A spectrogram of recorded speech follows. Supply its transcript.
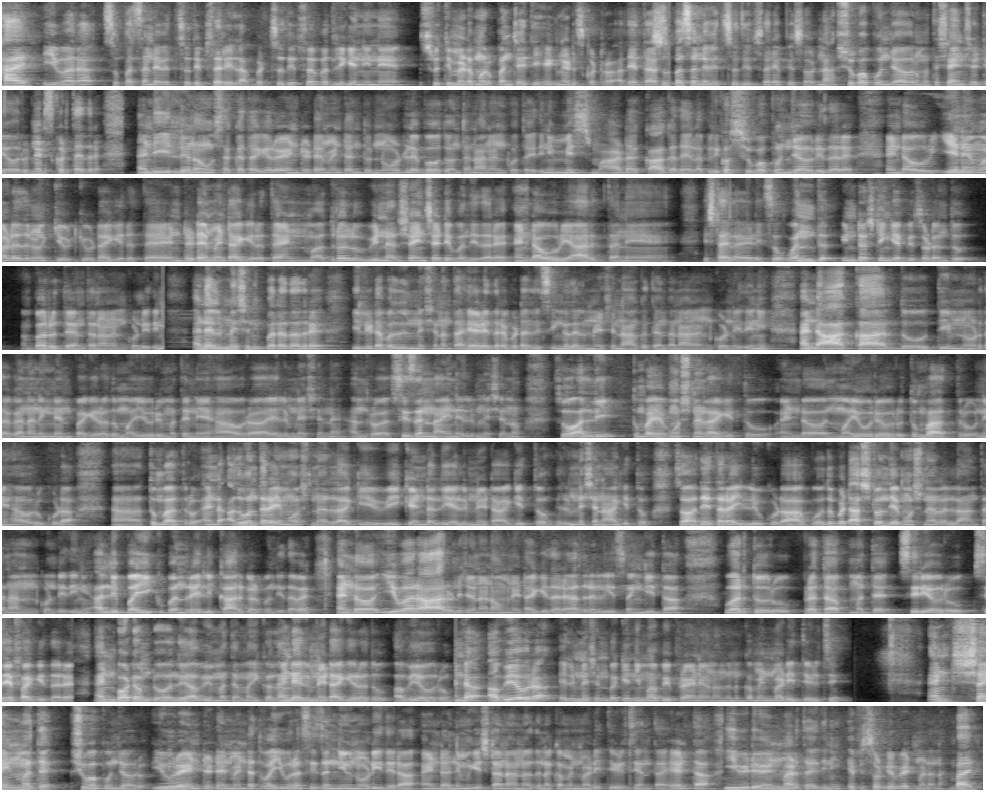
Hi, ಈ ವಾರ super Sunday with Sudeep sir ಇಲ್ಲ ಬಟ್ ಸುದೀಪ್ ಸರ್ ಬದಲಿಗೆ ನಿನ್ನೆ ಶ್ರುತಿ ಮೇಡಮ್ ಅವರು ಪಂಚಾಯತಿ ಹೇಗೆ ನಡೆಸ್ಕೊಟ್ರು ಅದೇ ಥರ super Sunday with Sudeep sir ಎಪಿಸೋಡ್ನ Shubha Poonja ಅವರು ಮತ್ತು ಶೈನ್ ಶೆಟ್ಟಿ ಅವರು ನಡೆಸ್ಕೊಡ್ತಾ ಇದ್ದಾರೆ. ಆ್ಯಂಡ್ ಇಲ್ಲಿ ನಾವು ಸಖತ್ತಾಗಿರೋ ಎಂಟರ್ಟೈನ್ಮೆಂಟ್ ಅಂತೂ ನೋಡಲೇಬಹುದು ಅಂತ ನಾನು ಅನ್ಕೋತಾ ಇದ್ದೀನಿ. ಮಿಸ್ ಮಾಡೋಕ್ಕಾಗದೇ ಇಲ್ಲ ಬಿಕಾಸ್ ಶುಭ ಪೂಂಜಾ ಅವರು ಇದ್ದಾರೆ. ಆ್ಯಂಡ್ ಅವರು ಏನೇ ಮಾಡಿದ್ರು ಕ್ಯೂಟ್ ಕ್ಯೂಟ್ ಆಗಿರುತ್ತೆ ಎಂಟರ್ಟೈನ್ಮೆಂಟ್ ಆಗಿರುತ್ತೆ. ಆ್ಯಂಡ್ ಅದರಲ್ಲೂ ವಿನ್ನರ್ ಶೈನ್ ಶೆಟ್ಟಿ ಬಂದಿದ್ದಾರೆ. ಆ್ಯಂಡ್ ಅವ್ರು ಯಾರಿಗೆ ತಾನೇ ಇಷ್ಟ ಇಲ್ಲ ಹೇಳಿ. ಸೊ ಒಂದು ಇಂಟ್ರೆಸ್ಟಿಂಗ್ ಎಪಿಸೋಡ್ ಅಂತೂ ಬರುತ್ತೆ ಅಂತ ನಾನು ಅಂದ್ಕೊಂಡಿದ್ದೀನಿ ಆ್ಯಂಡ್ ಎಲಿಮಿನೇಷನಿಗೆ ಬರೋದಾದರೆ ಇಲ್ಲಿ ಡಬಲ್ ಎಲಿಮಿನೇಷನ್ ಅಂತ ಹೇಳಿದರೆ ಬಟ್ ಅಲ್ಲಿ ಸಿಂಗಲ್ ಎಲಿಮಿನೇಷನ್ ಆಗುತ್ತೆ ಅಂತ ನಾನು ಅಂದ್ಕೊಂಡಿದ್ದೀನಿ ಆ್ಯಂಡ್ ಆ ಕಾರ್ದು ಥೀಮ್ ನೋಡಿದಾಗ ನನಗೆ ನೆನಪಾಗಿರೋದು ಮಯೂರಿ ಮತ್ತು ನೇಹ ಅವರ ಎಲಿಮಿನೇಷನ್ನೇ ಅಂದರೆ ಸೀಸನ್ ನೈನ್ ಎಲಿಮಿನೇಷನ್ನು ಸೊ ಅಲ್ಲಿ ತುಂಬ ಎಮೋಷ್ನಲ್ ಆಗಿತ್ತು ಆ್ಯಂಡ್ ಮಯೂರಿ ಅವರು ತುಂಬ ಹತ್ರು, ನೇಹ ಅವರು ಕೂಡ ತುಂಬ ಹತ್ರು. ಆ್ಯಂಡ್ ಅದು ಒಂಥರ ಎಮೋಷ್ನಲ್ ಆಗಿ ವೀಕೆಂಡಲ್ಲಿ ಎಲಿಮಿನೇಟ್ ಆಗಿತ್ತು ಎಲಿಮಿನೇಷನ್ ಆಗಿತ್ತು. ಸೊ ಅದೇ ಥರ ಇಲ್ಲಿಯೂ ಕೂಡ ಆಗ್ಬೋದು ಬಟ್ ಅಷ್ಟೊಂದು ಎಮೋಷ್ನಲ್ ಅಲ್ಲ ಅಂತ ನಾನು ಅಂದ್ಕೊಂಡಿದ್ದೀನಿ ಅಲ್ಲಿ ಬೈಕ್ ಬಂದರೆ ಇಲ್ಲಿ ಕಾರ್ಗಳು ಬಂದಿದ್ದಾವೆ. ಆ್ಯಂಡ್ ಈ ವಾರ ಆರು ಜನ ನಾಮಿನೇಟ್ ಆಗಿದ್ದಾರೆ. ಅದರಲ್ಲಿ ಸಂಗೀತ, ವರ್ತೂರು, ಪ್ರತಾಪ್ ಮತ್ತು ಸಿರಿ ಅವರು ಸೇಫ್ ಆಗಿದ್ದಾರೆ. ಆ್ಯಂಡ್ ಬಾಟಮ್ ಟೂ ಅಲ್ಲಿ ಅವಿ ಮತ್ತು ಮೈಕಲ್ ಆ್ಯಂಡ್ ಎಲಿಮಿನೇಟ್ ಆಗಿರೋದು ಅವಿ ಅವರು. ಆ್ಯಂಡ್ ಅವಿ ಅವರ ಎಲಿಮಿನೇಷನ್ ಬಗ್ಗೆ ನಿಮ್ಮ ಅಭಿಪ್ರಾಯ ಅನ್ನೋದನ್ನು ಕಮೆಂಟ್ ಮಾಡಿ ತಿಳಿಸಿ. ಆ್ಯಂಡ್ ಶೈನ್ ಮತ್ತು ಶುಭಪುಂಜ ಅವರು. ಇವರ ಎಂಟರ್ಟೈನ್ಮೆಂಟ್ ಅಥವಾ ಇವರ ಸೀಸನ್ ನೀವು ನೋಡಿದ್ದೀರಾ? ಆ್ಯಂಡ್ ನಿಮಗೆ ಇಷ್ಟನಾ ಅನ್ನೋದನ್ನು ಕಮೆಂಟ್ ಮಾಡಿ ತಿಳಿಸಿ ಅಂತ ಹೇಳ್ತಾ ಈ ವಿಡಿಯೋ ಎಂಡ್ ಮಾಡ್ತಾ ಇದ್ದೀನಿ. ಎಪಿಸೋಡ್ಗೆ ವೇಟ್ ಮಾಡೋಣ. ಬಾಯ್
